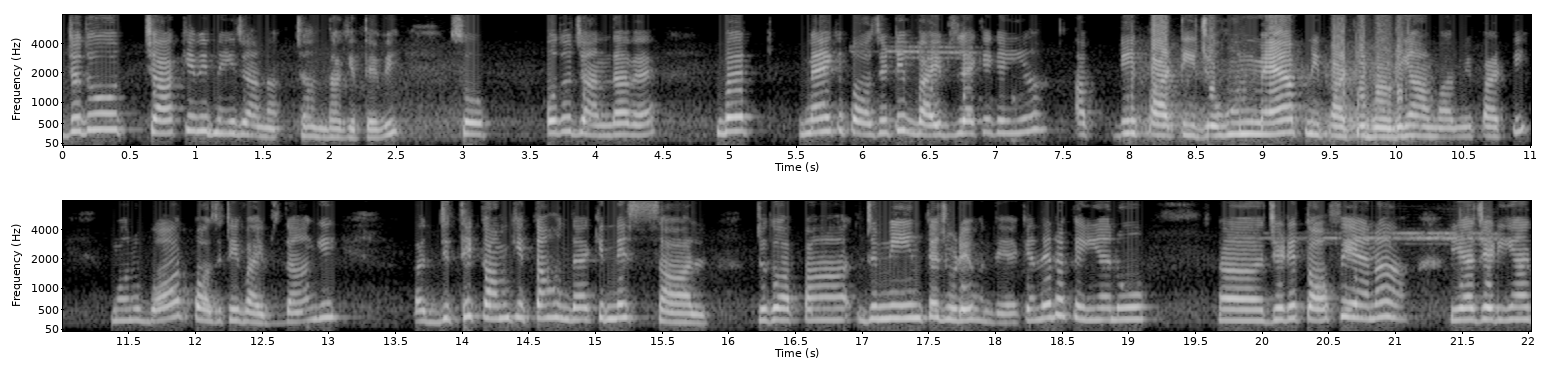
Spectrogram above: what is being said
ਜਦੋਂ ਚਾਹ ਕੇ ਵੀ ਨਹੀਂ ਜਾਣਾ ਚਾਹੁੰਦਾ ਕਿਤੇ ਵੀ, ਸੋ ਉਦੋਂ ਜਾਂਦਾ ਵੈ। ਬਟ ਮੈਂ ਇੱਕ ਪੋਜ਼ਿਟਿਵ ਵਾਈਬਸ ਲੈ ਕੇ ਗਈ ਹਾਂ ਆਪਣੀ ਪਾਰਟੀ ਜੋ ਹੁਣ ਮੈਂ ਆਪਣੀ ਪਾਰਟੀ ਬੋਲ ਰਹੀ ਹਾਂ ਆਮ ਆਦਮੀ ਪਾਰਟੀ, ਮੈਂ ਉਹਨੂੰ ਬਹੁਤ ਪੋਜ਼ਿਟਿਵ ਵਾਈਬਸ ਦਾਂਗੀ। ਜਿੱਥੇ ਕੰਮ ਕੀਤਾ ਹੁੰਦਾ ਹੈ ਕਿੰਨੇ ਸਾਲ, ਜਦੋਂ ਆਪਾਂ ਜ਼ਮੀਨ ਤੇ ਜੁੜੇ ਹੁੰਦੇ ਆ ਕਹਿੰਦੇ ਨਾ ਕਈਆਂ ਨੂੰ ਜਿਹੜੇ ਤੋਹਫੇ ਆ ਨਾ, ਜਾਂ ਜਿਹੜੀਆਂ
